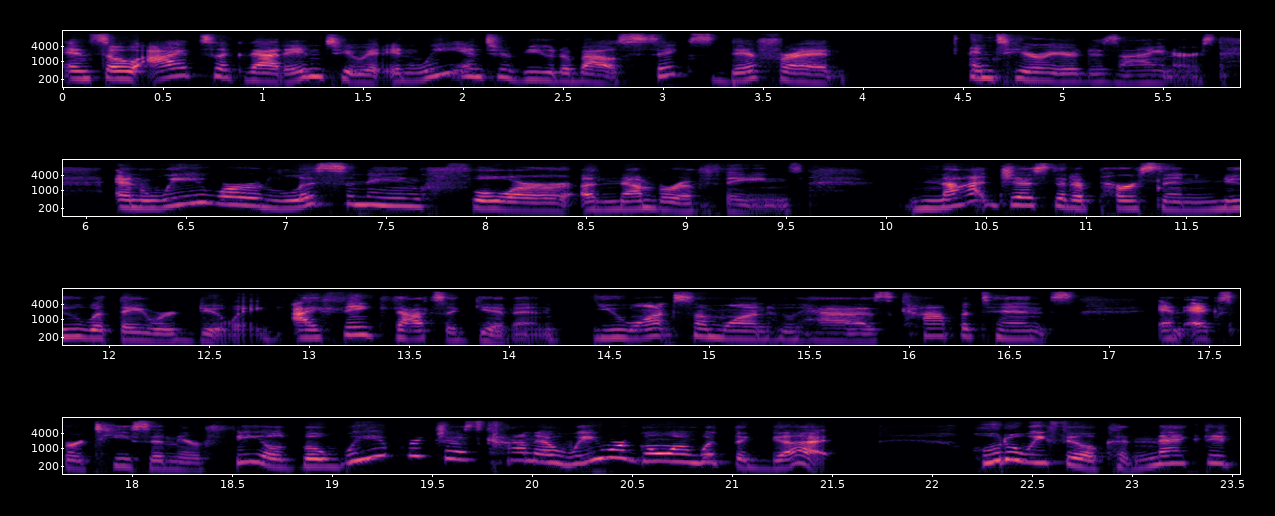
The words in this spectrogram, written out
And so I took that into it and we interviewed about six different interior designers and we were listening for a number of things not just that a person knew what they were doing. I think that's a given. You want someone who has competence and expertise in their field, but we were just kind of we were going with the gut who do we feel connected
